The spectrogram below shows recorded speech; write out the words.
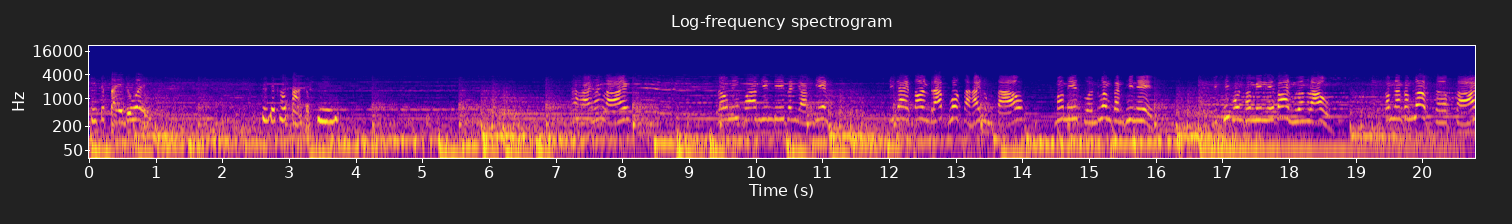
พี่จะไปด้วย พี่จะเข้าป่ากับพี่ทหารทั้งหลาย เรามีความยินดีเป็นอย่างยิ่ง ที่ได้ต้อนรับพวกสหายหนุ่มสาว มามีส่วนร่วมกันที่นี่อิทธิพลทมินในบ้านเมืองเรากำลังกำเริบเสิร์ฟสาร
